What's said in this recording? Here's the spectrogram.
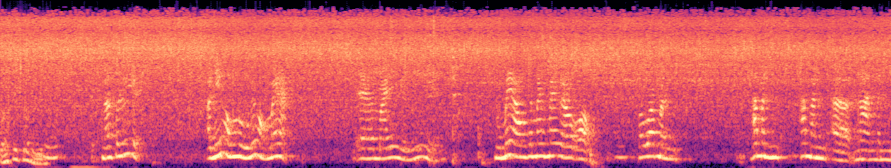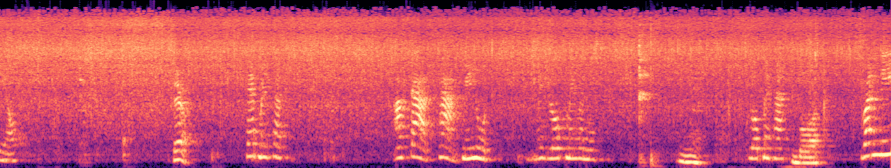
ต้องที่เกาหลีนาตาลีอันนี้ของหนูหรือของแม่ Eh, mijn är ny. หนูไม่เอาใช่ไหมไม่เอาออก เพราะว่ามัน ถ้ามัน ถ้ามัน เอ่อ นานมันเหนียวแซ่บแซ่บไหมครับ อากาศค่ะ มีหนุด ไม่ลบไหมวันนี้อืมลบไหมคะบั ววันนี้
